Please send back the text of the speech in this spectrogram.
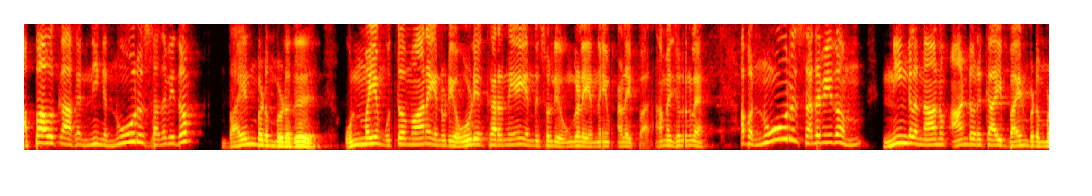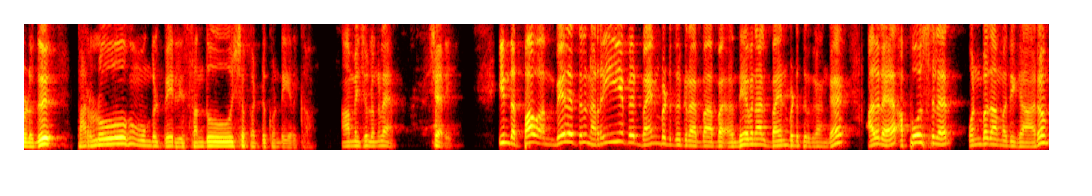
அப்பாவுக்காக நீங்க நூறு சதவீதம் பயன்படும் பொழுது உண்மையும் உத்தமமான என்னுடைய ஊழியக்காரனே என்று சொல்லி உங்களை என்னையும் அழைப்பார். ஆமே சொல்லுங்களேன். அப்ப நூறு சதவீதம் நீங்களும் நானும் ஆண்டவருக்காய் பயன்படும் பொழுது பரலோகம் உங்கள் பேரில் சந்தோஷப்பட்டு கொண்டே இருக்கும். ஆமே சொல்லுங்களேன். சரி. இந்த வேதத்துல நிறைய பேர் பயன்படுத்திருக்கிற தேவனால் பயன்படுத்திருக்காங்க. அதுல அப்போஸ்தலர் ஒன்பதாம் அதிகாரம்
